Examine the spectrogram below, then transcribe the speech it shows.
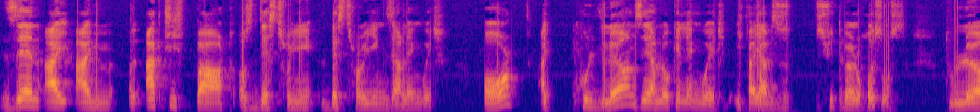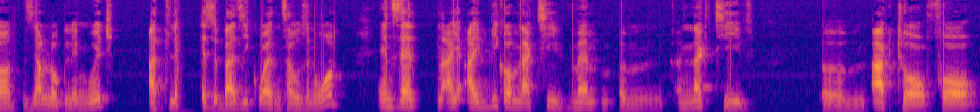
Then I, I'm an active part of destroying, destroying their language. Or I could learn their local language if I have suitable resource to learn their local language, at least the basic 1000 word. And then I, I become an active, um, an active um, actor for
